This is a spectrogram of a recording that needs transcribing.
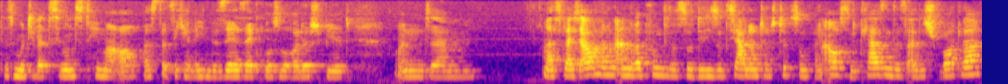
das Motivationsthema auch, was da sicherlich eine sehr, sehr große Rolle spielt. Und ähm, was vielleicht auch noch ein anderer Punkt ist, ist so die soziale Unterstützung von außen. Klar sind das alles Sportler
